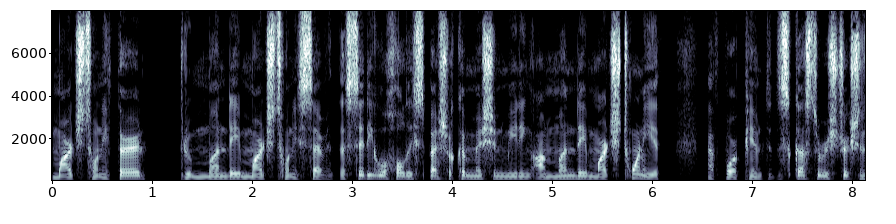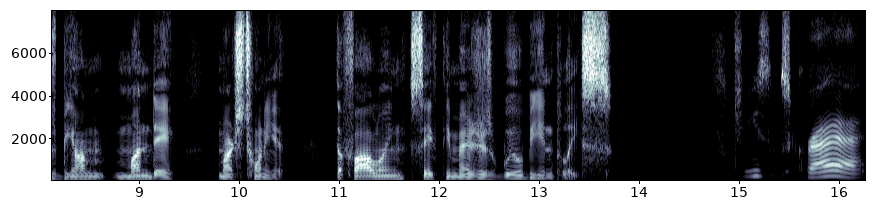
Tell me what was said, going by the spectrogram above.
March 23rd through Monday, March 27th. The city will hold a special commission meeting on Monday, March 20th at 4 p.m. to discuss the restrictions beyond Monday, March 20th. The following safety measures will be in place. Jesus Christ.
